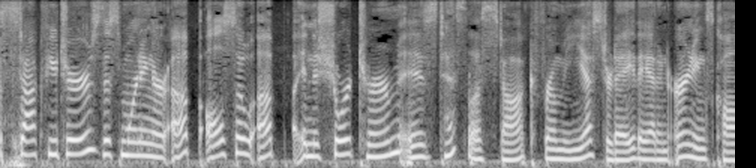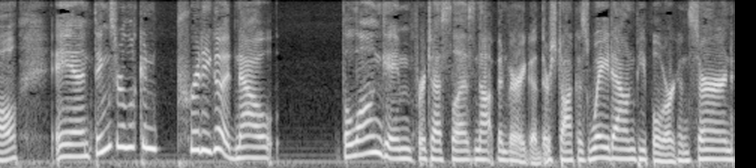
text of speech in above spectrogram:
Stock futures this morning are up. Also up in the short term is Tesla stock from yesterday. They had an earnings call and things are looking pretty good. Now, the long game for Tesla has not been very good. Their stock is way down. People were concerned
